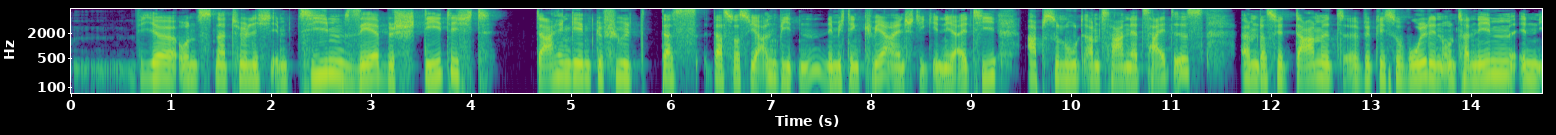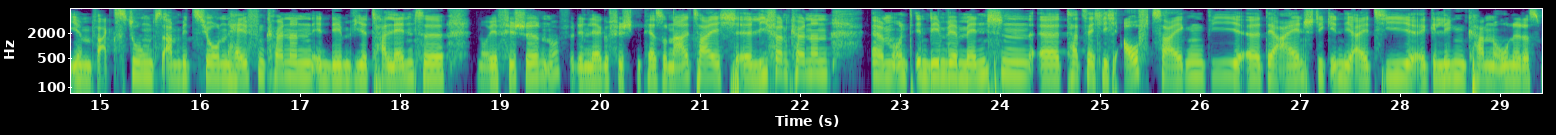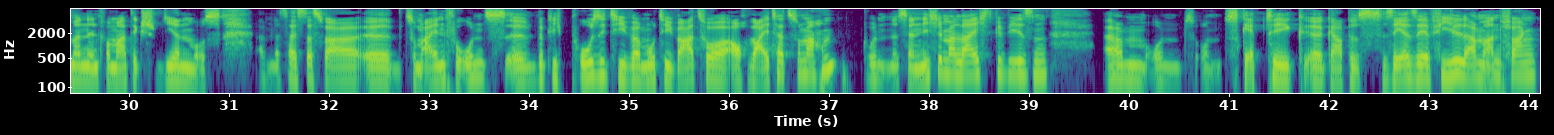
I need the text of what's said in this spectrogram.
wir uns natürlich im Team sehr bestätigt dahingehend gefühlt, dass das, was wir anbieten, nämlich den Quereinstieg in die IT, absolut am Zahn der Zeit ist, dass wir damit äh, wirklich sowohl den Unternehmen in ihrem Wachstumsambitionen helfen können, indem wir Talente, neue Fische ne, für den leer gefischten Personalteich äh, liefern können ähm, und indem wir Menschen äh, tatsächlich aufzeigen, wie äh, der Einstieg in die IT äh, gelingen kann, ohne dass man Informatik studieren muss. Ähm, das heißt, das war äh, zum einen für uns wirklich positiver Motivator, auch weiterzumachen. Gründen ist ja nicht immer leicht gewesen. Ähm, und, und Skeptik äh, gab es sehr, sehr viel am Anfang.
